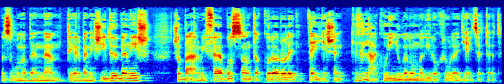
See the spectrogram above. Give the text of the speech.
zóna bennem térben és időben is, és ha bármi felbosszant, akkor arról egy teljesen, tehát egy lákói nyugalommal írok róla egy jegyzetet.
